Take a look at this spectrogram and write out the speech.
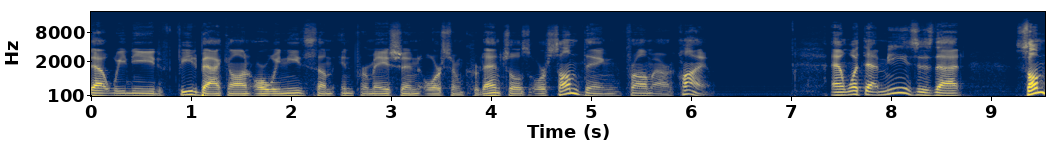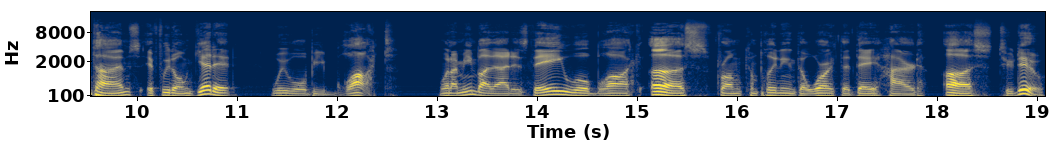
that we need feedback on, or we need some information or some credentials or something from our client. And what that means is that sometimes, if we don't get it, we will be blocked what I mean by that is they will block us from completing the work that they hired us to do.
